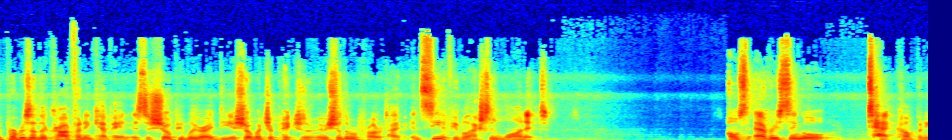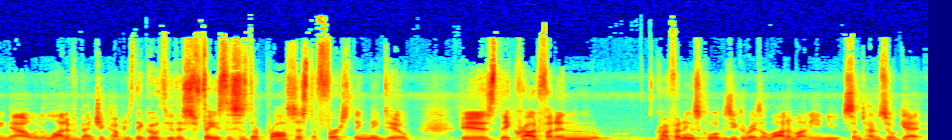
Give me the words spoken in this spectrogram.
The purpose of the crowdfunding campaign is to show people your idea, show a bunch of pictures maybe show them a prototype, and see if people actually want it. Almost every single tech company now and a lot of venture companies, they go through this phase. This is their process. The first thing they do is they crowdfund. And crowdfunding is cool because you can raise a lot of money and you sometimes you'll get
